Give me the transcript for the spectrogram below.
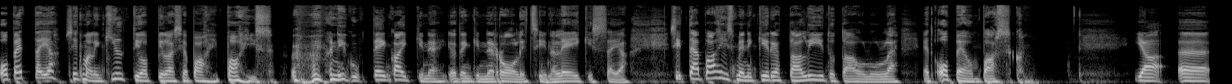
opettaja, sitten mä olin kilttioppilas ja pahi, pahis. mä niin kuin tein kaikki ne jotenkin ne roolit siinä leikissä. Ja sitten tämä pahis meni kirjoittaa liitutaululle, että ope on paska. Ja äh,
